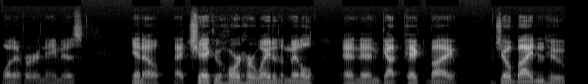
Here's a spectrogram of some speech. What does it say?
whatever her name is. You know, that chick who whored her way to the middle and then got picked by Joe Biden, who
